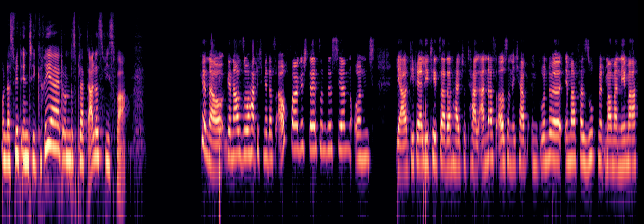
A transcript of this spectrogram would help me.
und das wird integriert und es bleibt alles, wie es war. Genau, genau so hatte ich mir das auch vorgestellt so ein bisschen. Und ja, die Realität sah dann halt total anders aus. Und ich habe im Grunde immer versucht mit Mama Nehmer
